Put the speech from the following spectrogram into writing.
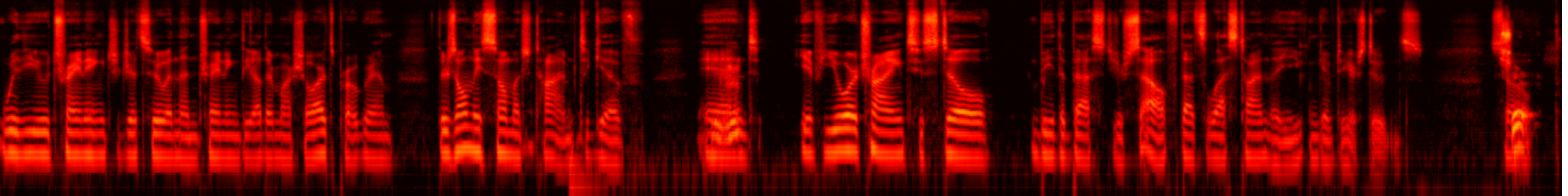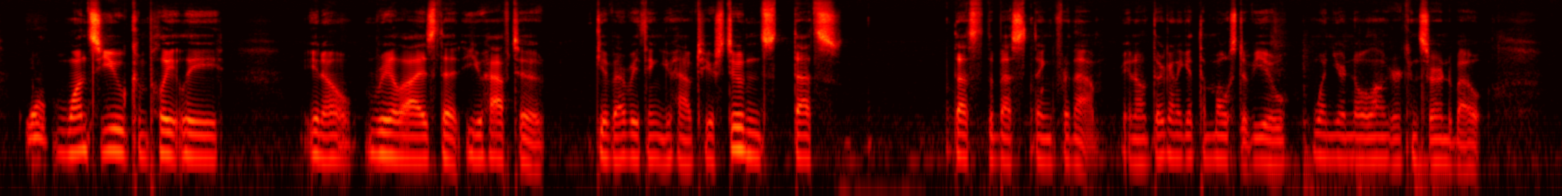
with you training jujitsu and then training the other martial arts program, there's only so much time to give. Mm-hmm. And if you're trying to still be the best yourself, that's less time that you can give to your students. So Sure. Yeah. once you completely, you know, realize that you have to give everything you have to your students, that's that's the best thing for them. You know, they're going to get the most of you when you're no longer concerned about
